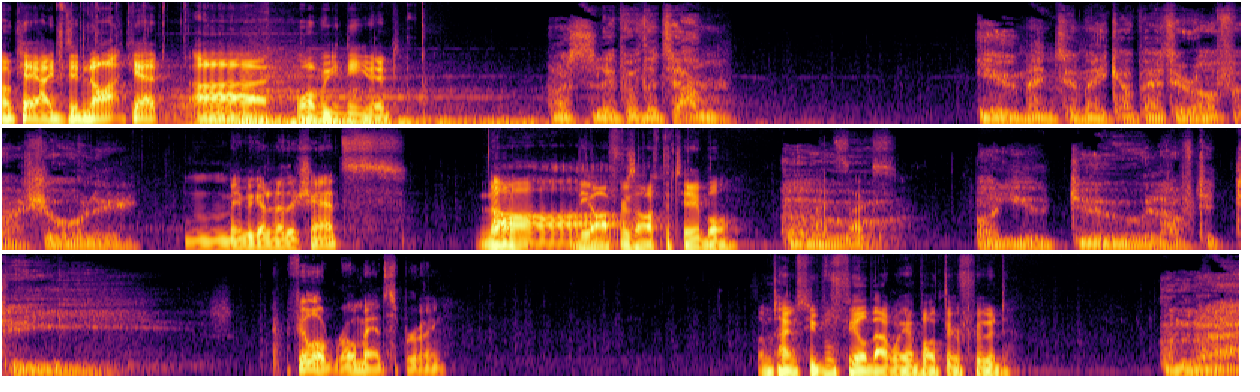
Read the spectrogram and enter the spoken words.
Okay, I did not get uh what we needed. A slip of the tongue. You meant to make a better offer, surely. Maybe got another chance. No, the offer's off the table. That sucks. But you do love to tease. I feel a romance brewing. Sometimes people feel that way about their food. Alas,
